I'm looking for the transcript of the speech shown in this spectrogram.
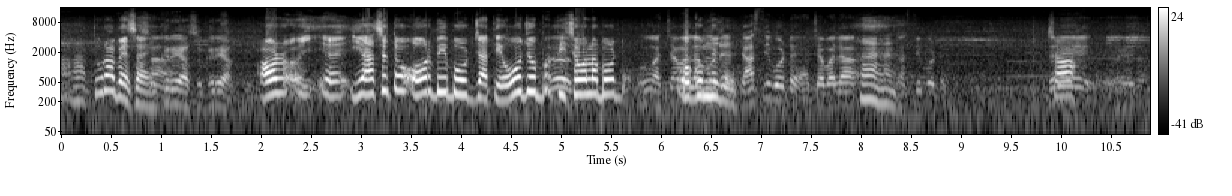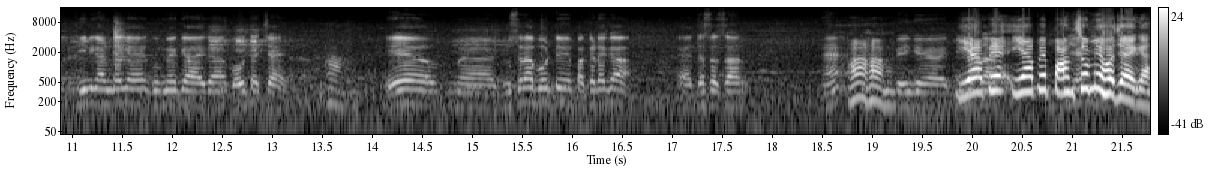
हाँ थोड़ा पैसा है शुक्रिया शुक्रिया और यहाँ से तो और भी बोट जाती है वो जो पीछे वाला बोट वो अच्छा वो घूमने है जाए। बोट है अच्छा वाला हाँ, हाँ। जास्ती बोट है तीन घंटे का घूमे के आएगा बहुत अच्छा है हाँ ये दूसरा बोट पकड़ेगा दस हज़ार हाँ? हाँ, हाँ। यहाँ पे यहाँ पे पाँच सौ में हो जाएगा।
